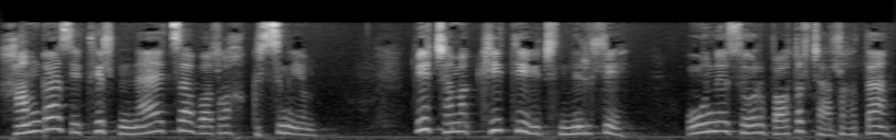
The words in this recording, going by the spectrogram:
хамгаа сэтгэлд найзаа болгох гэсэн юм. Би чамайг Кити гэж нэрлэе. Үүнээс өөр бодолч алгадаа.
